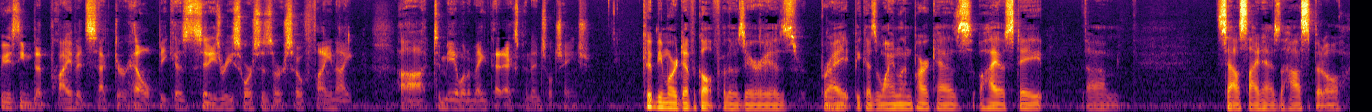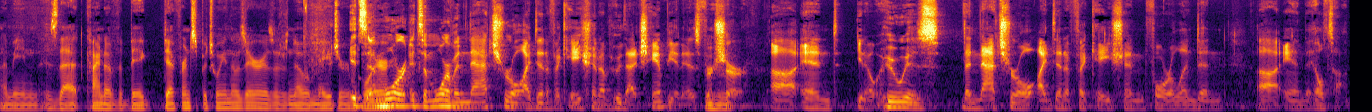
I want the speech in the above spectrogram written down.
we just need the private sector help because the city's resources are so finite uh, to be able to make that exponential change could be more difficult for those areas, right? Because Weinland Park has Ohio State, um, Southside has the hospital. I mean, is that kind of a big difference between those areas? There's no major. It's a more it's a more of a natural identification of who that champion is for mm-hmm. sure, uh, and you know who is the natural identification for Linden uh, and the hilltop.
